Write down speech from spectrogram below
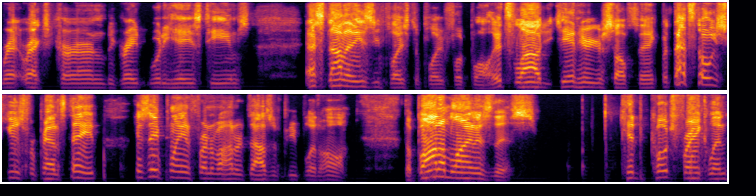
Rex Kern, the great Woody Hayes teams that's not an easy place to play football. It's loud. You can't hear yourself think, but that's no excuse for Penn State because they play in front of 100,000 people at home. The bottom line is this Kid, Coach Franklin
